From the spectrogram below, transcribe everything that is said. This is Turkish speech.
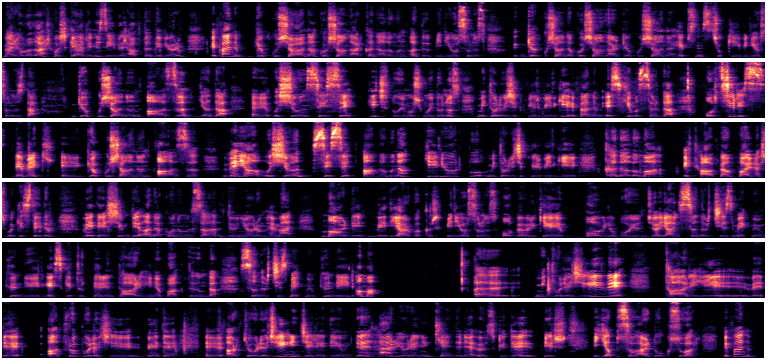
Merhabalar, hoş geldiniz. İyi bir hafta diliyorum. Efendim, Gökkuşağı'na koşanlar kanalımın adı biliyorsunuz. Gökkuşağı'na koşanlar, gökkuşağını hepsiniz çok iyi biliyorsunuz da gökkuşağının ağzı ya da e, ışığın sesi hiç duymuş muydunuz? Mitolojik bir bilgi. Efendim eski Mısır'da Osiris demek e, gökkuşağının ağzı veya ışığın sesi anlamına geliyor. Bu mitolojik bir bilgiyi kanalıma ithafen paylaşmak istedim. Ve de şimdi ana konumuza dönüyorum hemen. Mardin ve Diyarbakır. Biliyorsunuz o bölge boylu boyunca yani sınır çizmek mümkün değil. Eski Türklerin tarihine baktığımda sınır çizmek mümkün değil ama e, mitolojiyi ve tarihi ve de antropoloji ve de e, arkeolojiyi incelediğimde her yörenin kendine özgü de bir yapısı var, dokusu var. Efendim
